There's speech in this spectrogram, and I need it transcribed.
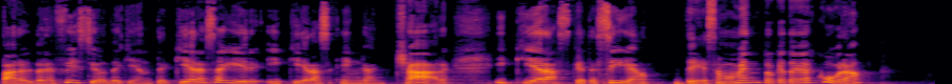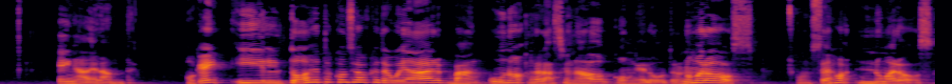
para el beneficio de quien te quiere seguir y quieras enganchar y quieras que te siga de ese momento que te descubra en adelante. ¿Ok? Y todos estos consejos que te voy a dar van uno relacionado con el otro. Número dos. Consejo número dos.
